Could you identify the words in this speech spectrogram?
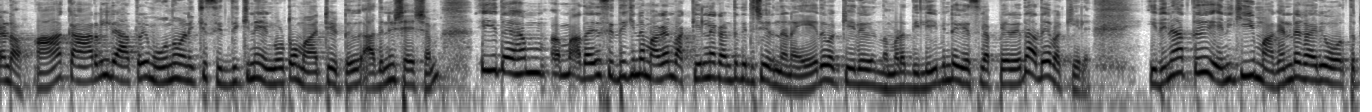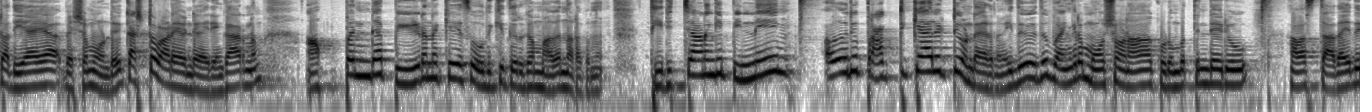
കണ്ടോ? ആ കാറിൽ രാത്രി മൂന്ന് മണിക്ക് സിദ്ദിഖിനെ എങ്ങോട്ടോ മാറ്റിയിട്ട് അതിനുശേഷം ഈ ഇദ്ദേഹം അതായത് സിദ്ദിഖിന്റെ മകൻ വക്കീലിനെ കണ്ട് തിരിച്ചു വരുന്നതാണ്. ഏത് വക്കീൽ നമ്മുടെ ദിലീപിന്റെ കേസിൽ അപ്പിയർ ചെയ്ത അതേ വക്കീൽ ഇതിനകത്ത് എനിക്ക് ഈ മകന്റെ കാര്യം ഓർത്തിട്ട് അതിയായ വിഷമമുണ്ട്. കഷ്ടപ്പാടേ അവന്റെ കാര്യം. കാരണം അപ്പന്റെ പീഡന കേസ് ഒതുക്കി തീർക്കാൻ മകൻ നടക്കുന്നു. തിരിച്ചാണെങ്കിൽ പിന്നെയും അതൊരു പ്രാക്ടിക്കാലിറ്റി ഉണ്ടായിരുന്നു. ഇത് ഇത് ഭയങ്കര മോശമാണ്. ആ കുടുംബത്തിന്റെ ഒരു അവസ്ഥ. അതായത്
